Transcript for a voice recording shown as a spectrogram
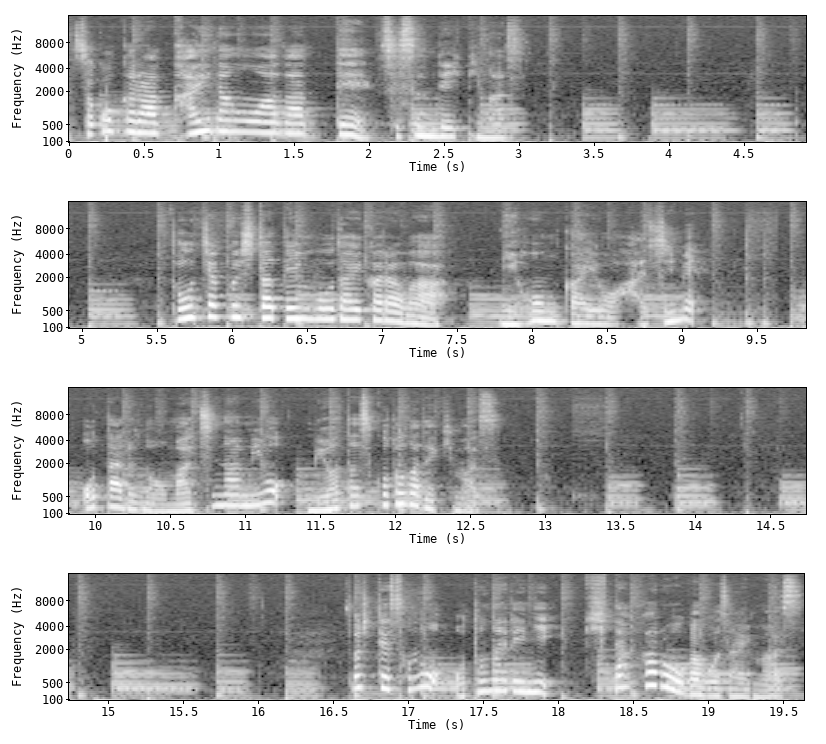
そこから階段を上がって進んでいきます。到着した展望台からは日本海をはじめ小樽の街並みを見渡すことができます。してそのお隣に北家老がございます。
